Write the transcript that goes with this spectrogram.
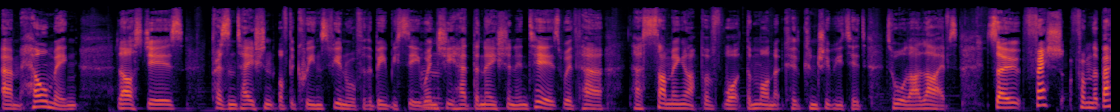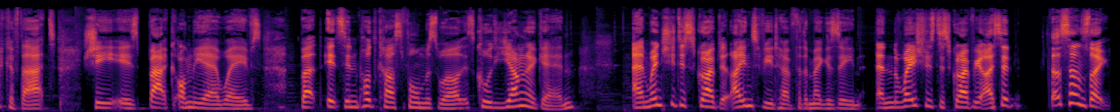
um, helming last year's presentation of the Queen's funeral for the BBC when she had the nation in tears with her her summing up of what the monarch had contributed to all our lives. So fresh from the back of that, she is back on the airwaves, but it's in podcast form as well. It's called Young Again. And when she described it, I interviewed her for the magazine, and the way she was describing it, I said, that sounds like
